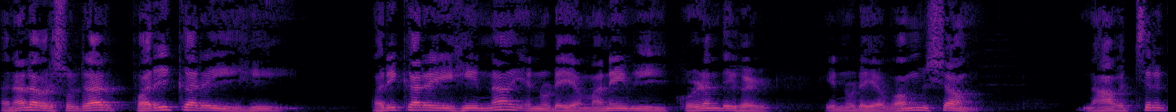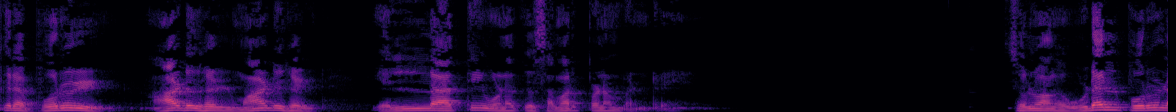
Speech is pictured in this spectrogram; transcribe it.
அதனால் அவர் சொல்கிறார் பரிகரைகி பரிகரைகின்னா என்னுடைய மனைவி குழந்தைகள் என்னுடைய வம்சம் நான் வச்சிருக்கிற பொருள் ஆடுகள் மாடுகள் எல்லாத்தையும் உனக்கு சமர்ப்பணம் பண்ணுறேன் சொல்லுவாங்க உடல் பொருள்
